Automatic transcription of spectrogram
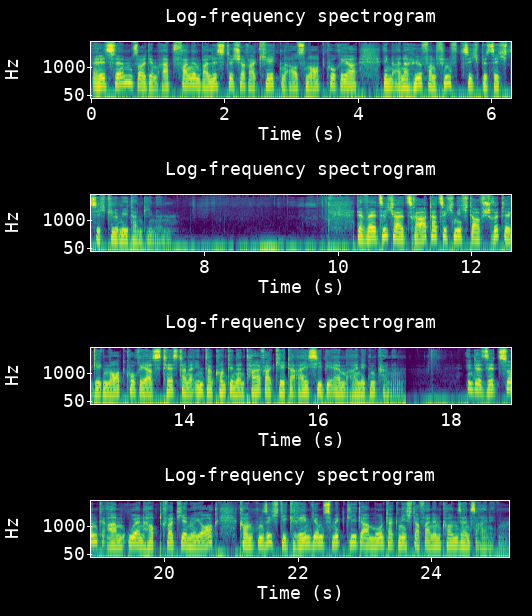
LSAM soll dem Abfangen ballistischer Raketen aus Nordkorea in einer Höhe von 50 bis 60 Kilometern dienen. Der Weltsicherheitsrat hat sich nicht auf Schritte gegen Nordkoreas Test einer Interkontinentalrakete ICBM einigen können. In der Sitzung am UN-Hauptquartier New York konnten sich die Gremiumsmitglieder am Montag nicht auf einen Konsens einigen.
